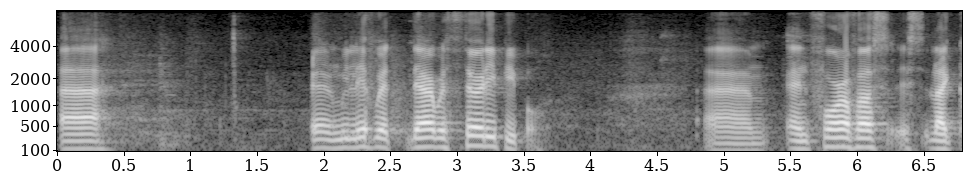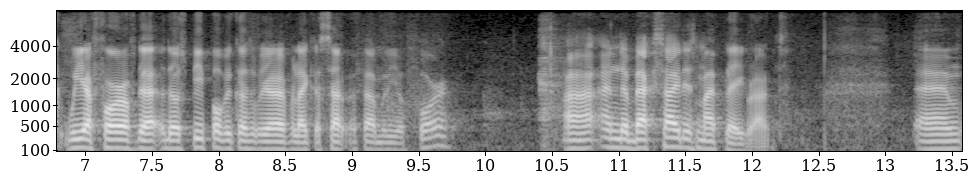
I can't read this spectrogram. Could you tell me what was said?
Uh, and we live with there with 30 people. Um, and four of us, is like we are four of the, those people because we have like a, a family of four. Uh, and the backside is my playground. Um,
